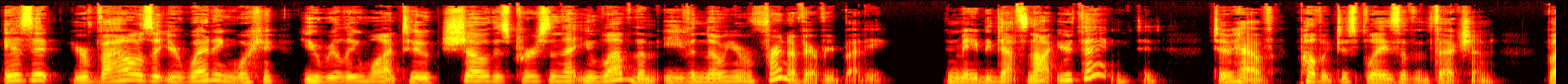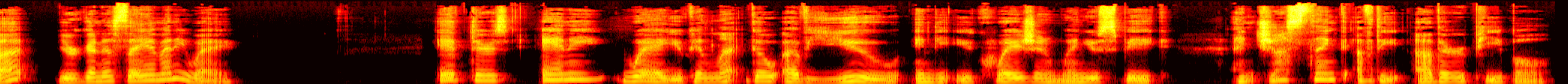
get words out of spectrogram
Is it your vows at your wedding where you really want to show this person that you love them, even though you're in front of everybody? And maybe that's not your thing to, to have public displays of affection, but you're going to say them anyway. If there's any way you can let go of you in the equation when you speak and just think of the other people,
